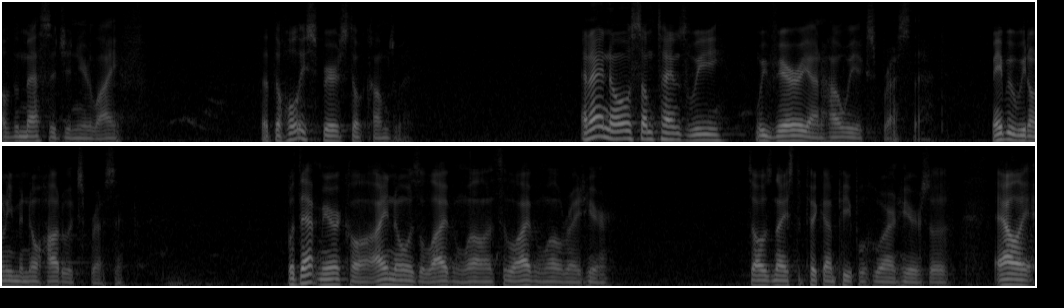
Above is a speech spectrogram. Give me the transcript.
of the message in your life that the Holy Spirit still comes with. And I know sometimes we, we vary on how we express that. Maybe we don't even know how to express it. But that miracle, I know, is alive and well. It's alive and well right here. It's always nice to pick on people who aren't here. So Allie,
